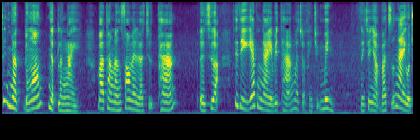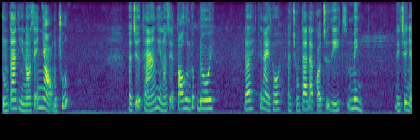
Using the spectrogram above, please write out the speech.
Chữ nhật đúng không? Nhật là ngày. Và thằng đằng sau này là chữ tháng. Được chưa ạ? Thế thì ghép ngày với tháng là trở thành chữ minh đấy chưa nhỉ? Và chữ ngày của chúng ta thì nó sẽ nhỏ một chút. Và chữ tháng thì nó sẽ to hơn gấp đôi. Đây, thế này thôi là chúng ta đã có chữ gì? Chữ minh đấy chưa nhỉ?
